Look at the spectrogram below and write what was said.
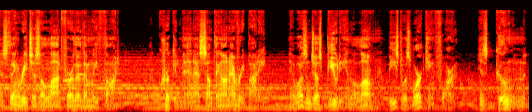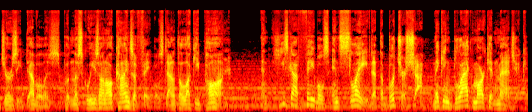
this thing reaches a lot further than we thought. The Crooked Man has something on everybody. It wasn't just Beauty and the Lone. Beast was working for him. His goon, the Jersey Devil, is putting the squeeze on all kinds of fables down at the Lucky Pawn. And he's got fables enslaved at the butcher shop, making black market magic.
